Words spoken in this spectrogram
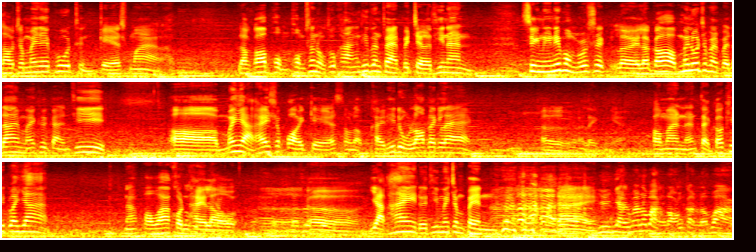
เราจะไม่ได้พูดถึงเกสมากครับ แล้วก็ผมผมสนุกทุกครั้งที่แฟนๆไปเจอที่นั่น สิ่งหนึ่งที่ผมรู้สึกเลย แล้วก็ไม่รู้จะเป็นไปได้ไหมคือการที่เอ่อไม่อยากให้สปอยเกสสำหรับใครที่ดูรอบแรกๆเอออะไรอย่างเงี้ยประมาณนั้นแต่ก็คิดว่ายากนะเพราะว่าคนไทยเรา เออเอออยากให้โดยที่ไม่จำเป็นใช่ยืนยันว่าระหว่างร้องกับระหว่าง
